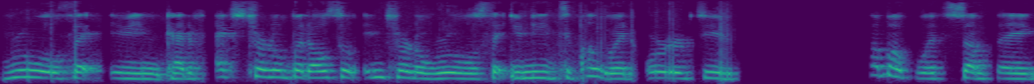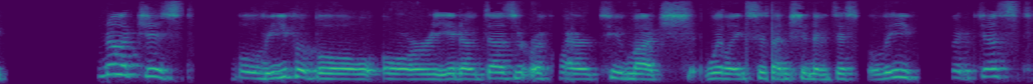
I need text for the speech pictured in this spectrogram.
rules that, I mean, kind of external, but also internal rules that you need to follow in order to come up with something not just believable or you know doesn't require too much willing suspension of disbelief but just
